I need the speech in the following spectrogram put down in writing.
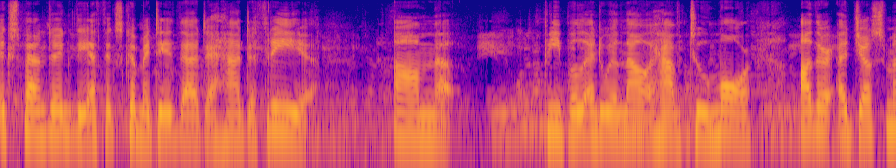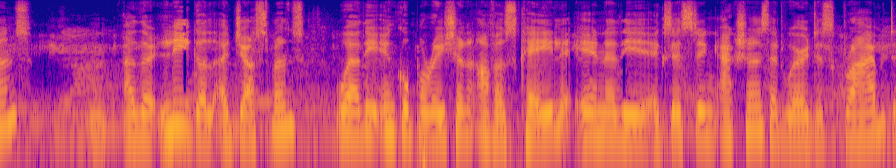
expanding the ethics committee that had three um, people and will now have two more. Other adjustments, other legal adjustments were the incorporation of a scale in the existing actions that were described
